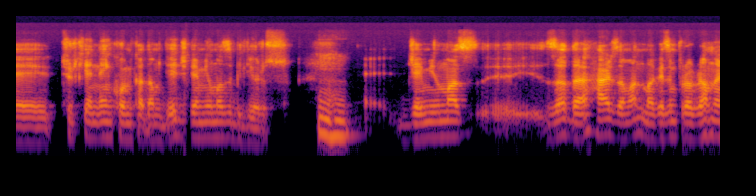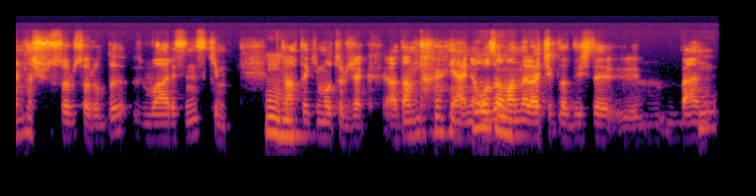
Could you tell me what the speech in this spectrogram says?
e, Türkiye'nin en komik adamı diye Cem Yılmaz'ı biliyoruz. Hı hı. Cem Yılmaz'a da her zaman magazin programlarında şu soru soruldu. Varisiniz kim? Hı-hı. Tahta kim oturacak? Adam da yani Hı-hı. o zamanlar açıkladı işte ben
